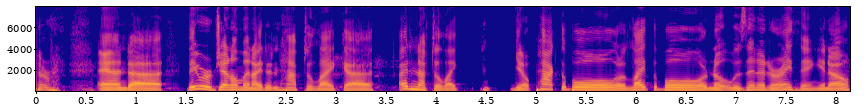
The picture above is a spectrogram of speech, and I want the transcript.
and uh, they were gentlemen. I didn't have to like, uh, I didn't have to like, you know, pack the bowl or light the bowl or know what was in it or anything. You know,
